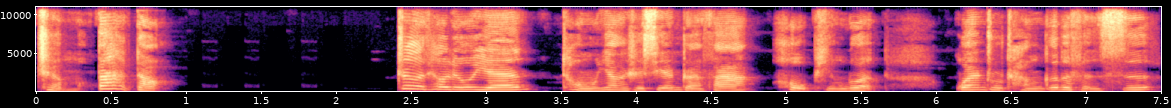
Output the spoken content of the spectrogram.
这么霸道。这条留言同样是先转发后评论，关注长歌的粉丝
